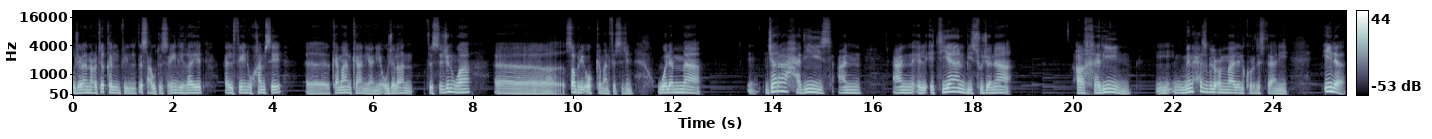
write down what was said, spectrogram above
أوجلان اعتقل في 99 لغاية 2005 آه كمان كان يعني أوجلان في السجن و آه صبري أوك كمان في السجن. ولما جرى حديث عن عن الإتيان بسجناء آخرين من حزب العمال الكردستاني إلى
